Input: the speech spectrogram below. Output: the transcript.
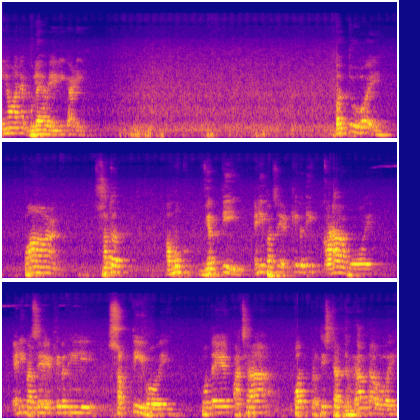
ઇનોવાને ભૂલાવે એવી ગાડી. બધું હોય, પણ સતત અમુક વ્યક્તિ એની પાસે એટલી બધી કળા હોય એની પાસે એટલી બધી શક્તિ હોય, પોતે પાછા પદ પ્રતિષ્ઠા ધરાવતા હોય,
